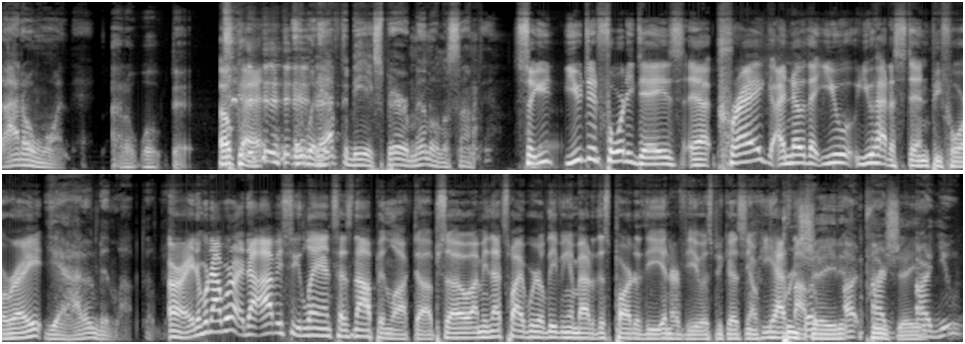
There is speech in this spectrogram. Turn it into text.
I don't want that. I don't want that. Okay. It would have to be experimental or something. So you you did 40 days. Uh, Craig, I know that you you had a stint before, right? Yeah, I done been locked up. All right, and we're not, we're not, now obviously Lance has not been locked up, so I mean that's why we're leaving him out of this part of the interview is because you know he has Appreciate it. Are, Appreciate are, are you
